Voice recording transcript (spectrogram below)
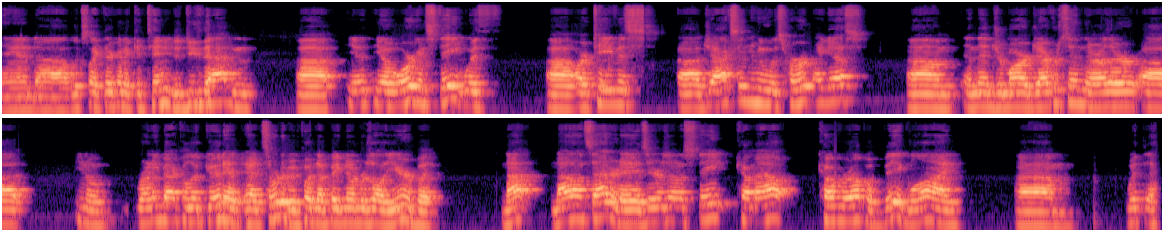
and uh, looks like they're going to continue to do that. And uh, you, know, you know, Oregon State with uh, Artavis uh, Jackson, who was hurt, I guess, um, and then Jermar Jefferson, their other uh, you know running back who looked good had, had sort of been putting up big numbers all year, but not not on Saturday as Arizona State come out cover up a big line. Um, with the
